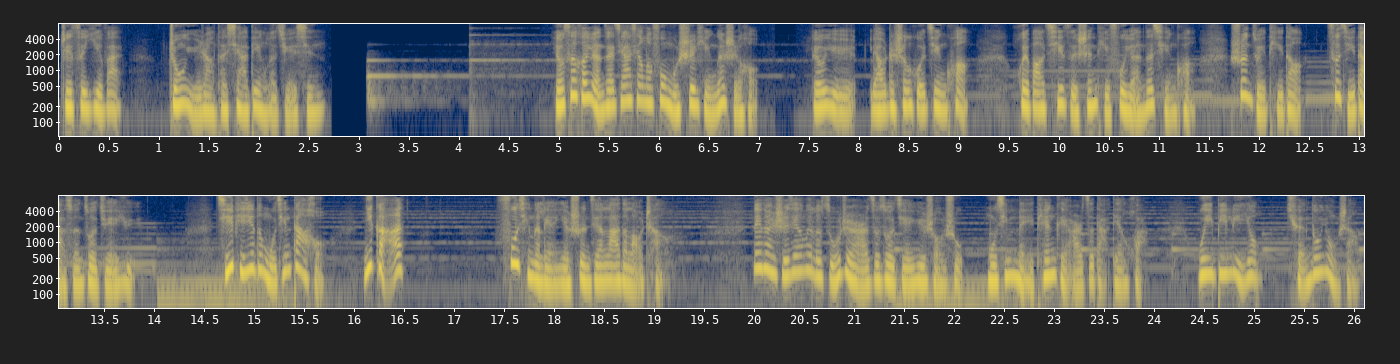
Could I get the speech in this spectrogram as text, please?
这次意外。终于让他下定了决心。有次和远在家乡的父母视频的时候，刘宇聊着生活近况，汇报妻子身体复原的情况，顺嘴提到自己打算做绝育。急脾气的母亲大吼：“你敢！”父亲的脸也瞬间拉得老长。那段时间，为了阻止儿子做绝育手术，母亲每天给儿子打电话，威逼利诱全都用上了。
